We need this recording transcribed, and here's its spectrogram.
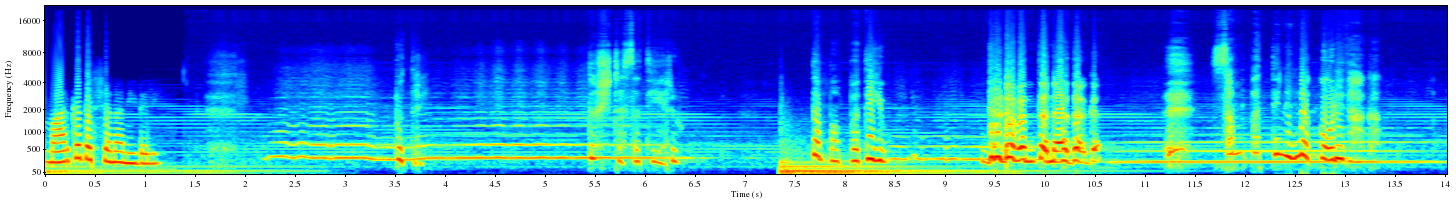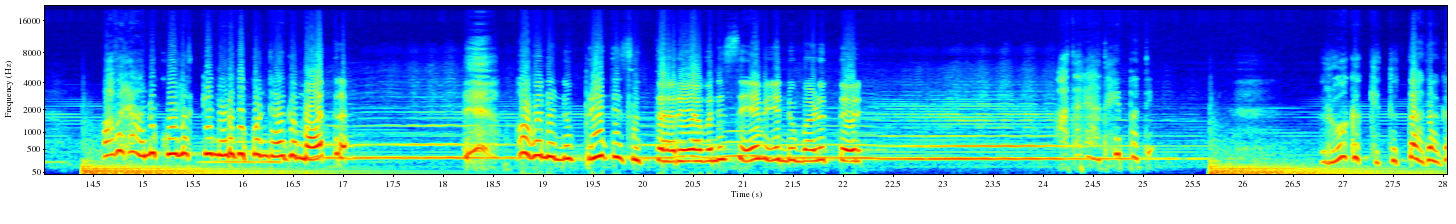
ಮಾರ್ಗದರ್ಶನ ನೀಡಲಿ. ಪುತ್ರಿ ದುಷ್ಟ ಸತಿಯರು ತಮ್ಮ ಪತಿಯು ದೃಢವಂತನಾದಾಗ ಸಂಪತ್ತಿನಿಂದ ಕೂಡಿದಾಗ ಅವರ ಅನುಕೂಲಕ್ಕೆ ನಡೆದುಕೊಂಡಾಗ ಮಾತ್ರ ಅವನನ್ನು ಪ್ರೀತಿಸುತ್ತಾರೆ, ಅವನ ಸೇವೆಯನ್ನು ಮಾಡುತ್ತಾರೆ. ಆದರೆ ಅದೇ ಪತಿ ರೋಗಕ್ಕೆ ತುತ್ತಾದಾಗ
